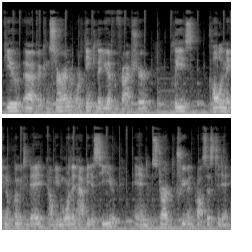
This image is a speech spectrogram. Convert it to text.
If you have a concern or think that you have a fracture, please call and make an appointment today. I'll be more than happy to see you and start the treatment process today.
